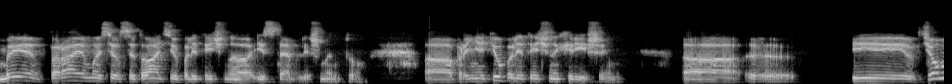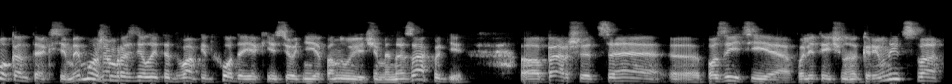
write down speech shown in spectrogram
ми впираємося в ситуацію політичного істеблішменту, прийняттю політичних рішень. І в цьому контексті ми можемо розділити два підходи, які сьогодні є пануючими на Заході. Е, перше, це е, позиція політичного керівництва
